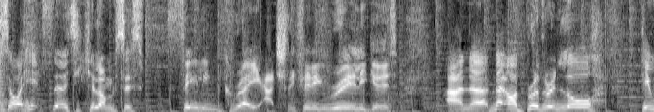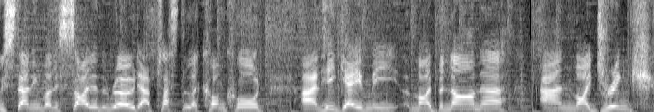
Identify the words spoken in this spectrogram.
So I hit 30 kilometers, feeling great actually, feeling really good. And uh, met my brother-in-law he was standing by the side of the road at Place de la Concorde and he gave me my banana and my drink.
